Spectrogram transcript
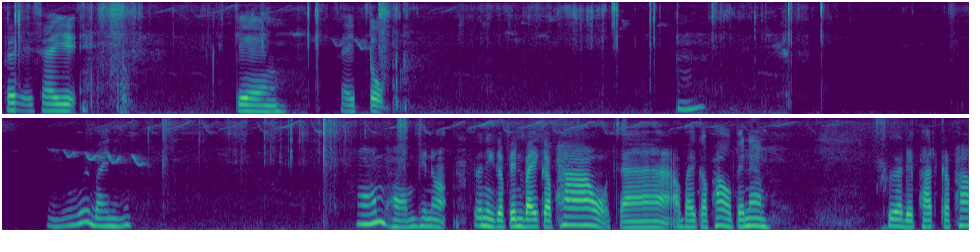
ไปไว้ใส่แกง ใส่ตบ อืมนี่โอ้ยใบนี้หอมหอมพี่เนาะตัวนี้ก็เป็นใบกะเพราจ้า เอาใบกะเพราไปนั่เพื่อได้พัดกะเพรา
